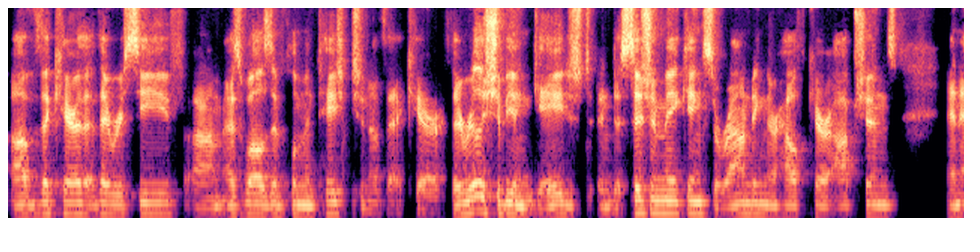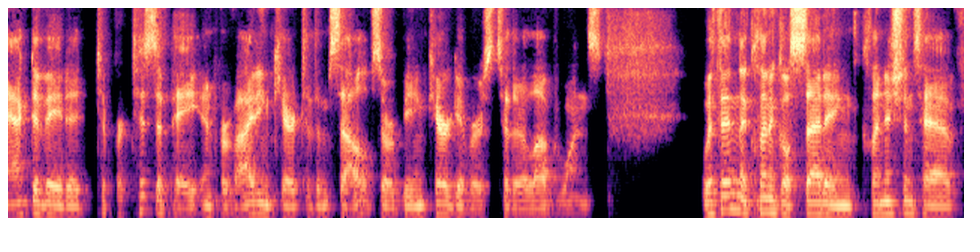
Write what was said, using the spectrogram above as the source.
of the care that they receive, um, as well as implementation of that care. They really should be engaged in decision making surrounding their healthcare options and activated to participate in providing care to themselves or being caregivers to their loved ones. Within the clinical setting, clinicians have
